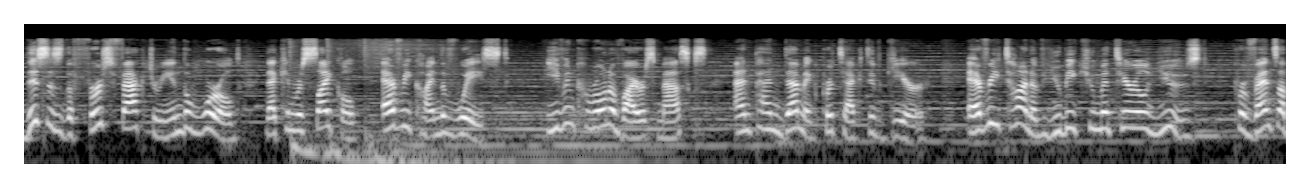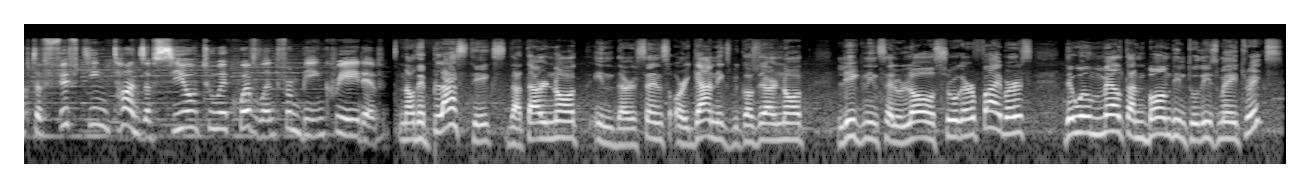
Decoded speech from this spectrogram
This is the first factory in the world that can recycle every kind of waste, even coronavirus masks and pandemic protective gear. Every ton of UBQ material used prevents up to 15 tons of CO2 equivalent from being created. Now the plastics that are not in their sense organics because they are not lignin, cellulose, sugar fibers, they will melt and bond into this matrix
